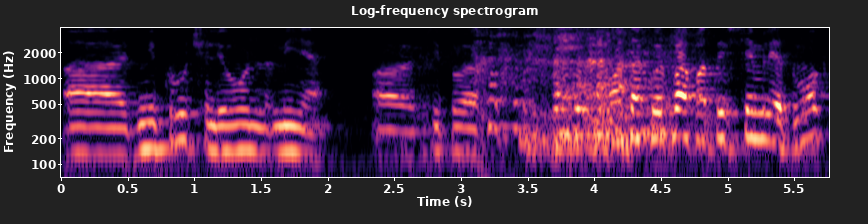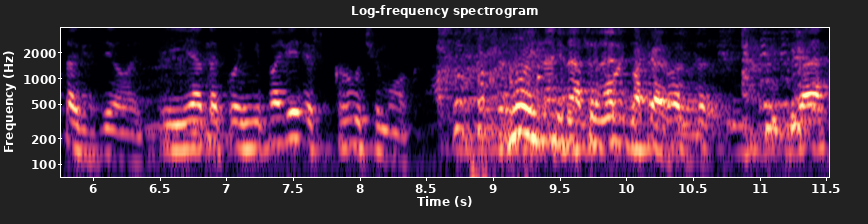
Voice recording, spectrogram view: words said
а, не круче ли он меня. А, типа, он такой, папа, ты в 7 лет мог так сделать? И я такой, не поверишь, круче мог. Ну, иногда приходится просто... Да.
